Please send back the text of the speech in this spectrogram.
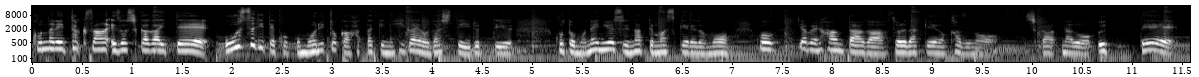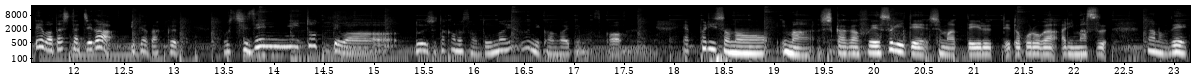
こんなにたくさんエゾシカがいて多すぎてここ森とか畑に被害を出しているっていうこともねニュースになってますけれどもこうやっぱりハンターがそれだけの数の鹿などを撃ってで私たちがいただく。自然にとってはどうでしょう？高野さんはどんなふうに考えてますか？やっぱりその今鹿が増えすぎてしまっているっていうところがあります。なので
